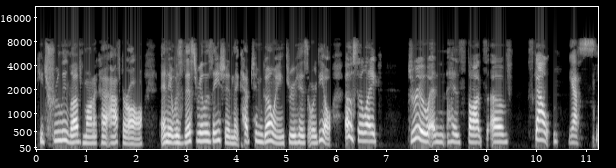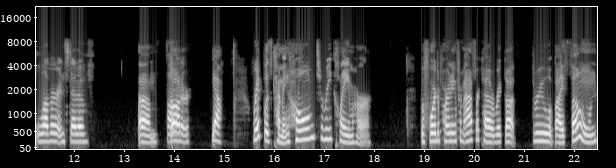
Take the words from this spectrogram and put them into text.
he truly loved Monica after all, and it was this realization that kept him going through his ordeal. Oh, so like Drew and his thoughts of Scout Yes. lover instead of um Father. daughter. Yeah. Rick was coming home to reclaim her. Before departing from Africa, Rick got through by phone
